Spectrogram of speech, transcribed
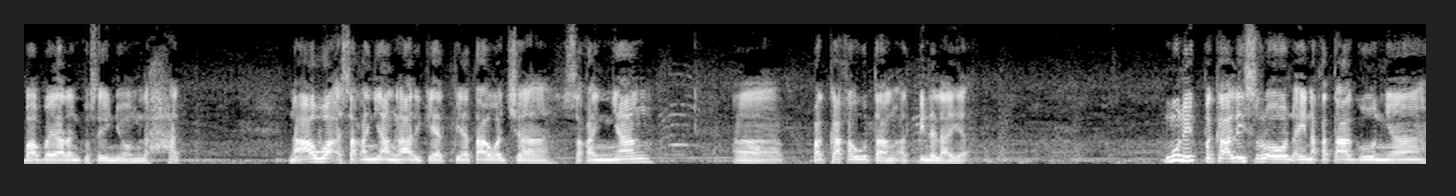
babayaran ko sa inyo ang lahat. Naawa sa kanya ang hari kaya't pinatawad siya sa kanyang ah, pagkakautang at pinalaya. Ngunit pagkaalis roon ay nakatago niya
